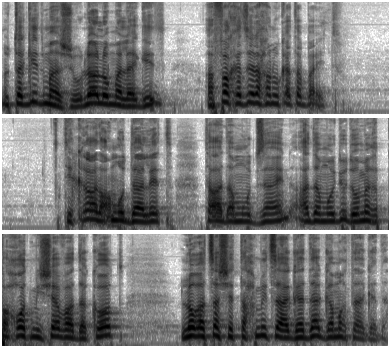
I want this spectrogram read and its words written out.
נו תגיד משהו, לא היה לו מה להגיד, הפך את זה לחנוכת הבית. תקרא עד עמוד ד', אתה עד עמוד ז', עד עמוד י', אומר פחות משבע דקות, לא רצה שתחמיץ האגדה, גמרת האגדה.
